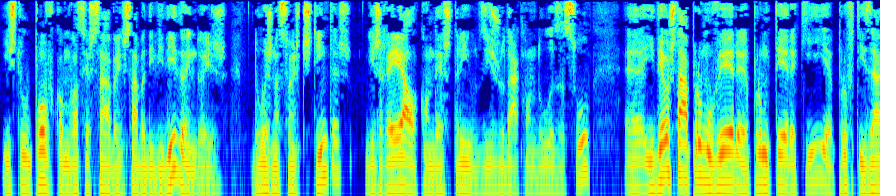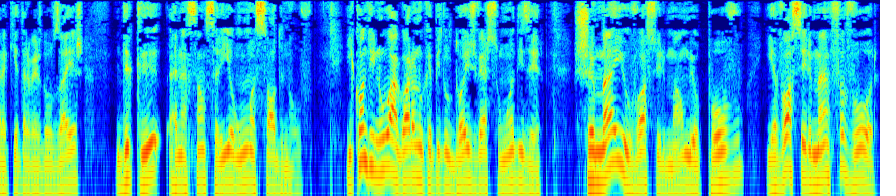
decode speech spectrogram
Isto, o povo, como vocês sabem, estava dividido em dois, duas nações distintas, Israel com dez tribos e Judá com duas a sul, eh, e Deus está a promover, a prometer aqui, a profetizar aqui através de Oseias, de que a nação seria uma só de novo. E continua agora no capítulo 2, verso 1 a dizer, Chamei o vosso irmão, meu povo, e a vossa irmã favor,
